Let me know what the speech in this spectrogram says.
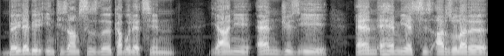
böyle bir intizamsızlığı kabul etsin. Yani en cüz'i, en ehemmiyetsiz arzuları,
